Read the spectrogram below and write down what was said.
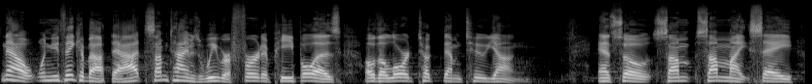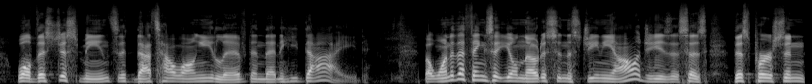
Now, when you think about that, sometimes we refer to people as, oh, the Lord took them too young. And so some, some might say, well, this just means that that's how long he lived and then he died. But one of the things that you'll notice in this genealogy is it says this person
